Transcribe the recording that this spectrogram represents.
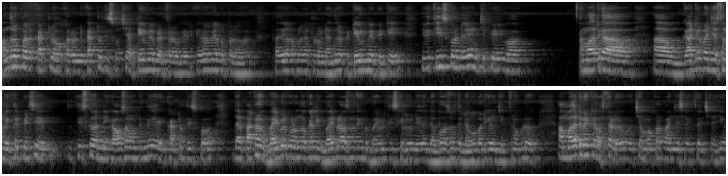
వంద రూపాయల కట్టలు ఒక రెండు కట్టలు తీసుకొచ్చి ఆ టేబుల్ మీద పెడతాడు. ఒక ఇరవై వేల రూపాయలు పదివేల రూపాయల కట్టలు ఉండి అందులో టేబుల్ మీద పెట్టి ఇవి తీసుకోండి అని చెప్పి మొదటగా ఆ గార్డెన్ పని చేస్తున్న వ్యక్తిని పిలిచి తీసుకో నీకు అవసరం ఉంటుంది కట్టలు తీసుకో. దాని పక్కన ఒక బైబిల్ కూడా ఉంది. ఒకవేళ నీకు బైబిల్ అవసరం అయితే బైబిల్ తీసుకెళ్ళు లేదా డబ్బు అవసరం అయితే డబ్బు పట్టుకెళ్ళి చెప్తున్నప్పుడు ఆ మొదటి వ్యక్తి వస్తాడు. వచ్చి మొక్కలు పనిచేసే వ్యక్తి వచ్చి అయ్యో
